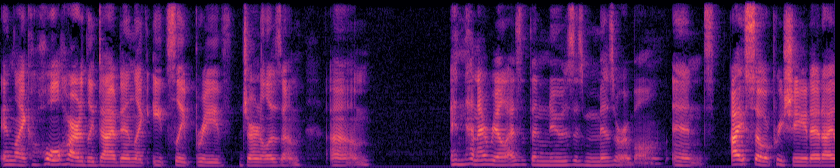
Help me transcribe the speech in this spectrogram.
and like wholeheartedly dived in, like eat, sleep, breathe journalism. Um, and then I realized that the news is miserable, and I so appreciate it. I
